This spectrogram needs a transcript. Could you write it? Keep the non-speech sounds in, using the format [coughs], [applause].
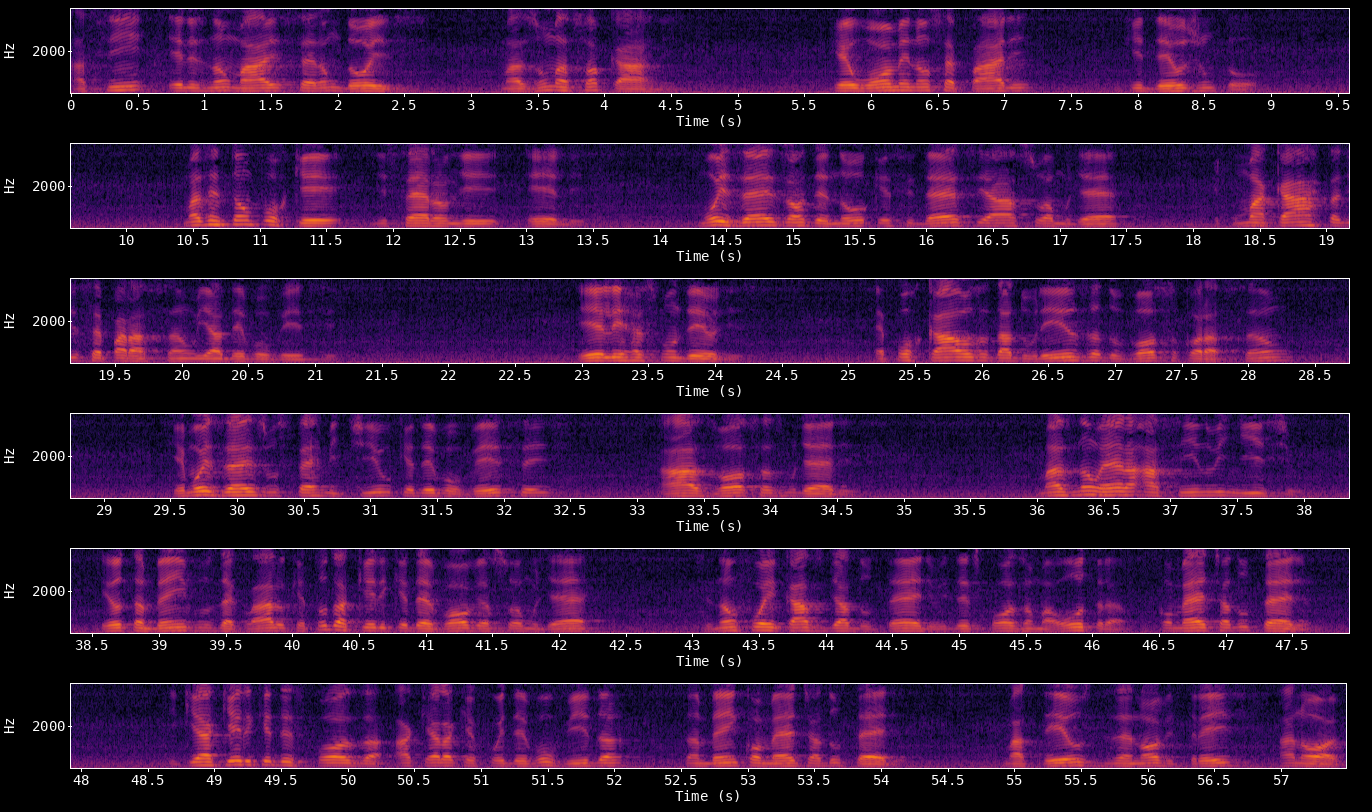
Assim eles não mais serão dois, mas uma só carne. Que o homem não separe o que Deus juntou. Mas então por que, disseram-lhe eles, Moisés ordenou que se desse à sua mulher uma carta de separação e a devolvesse? Ele respondeu-lhes: É por causa da dureza do vosso coração que Moisés vos permitiu que devolvesseis às vossas mulheres. Mas não era assim no início. Eu também vos declaro que todo aquele que devolve a sua mulher, se não for em caso de adultério e desposa uma outra, comete adultério. E que aquele que desposa aquela que foi devolvida, também comete adultério. Mateus 19, 3 a 9.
